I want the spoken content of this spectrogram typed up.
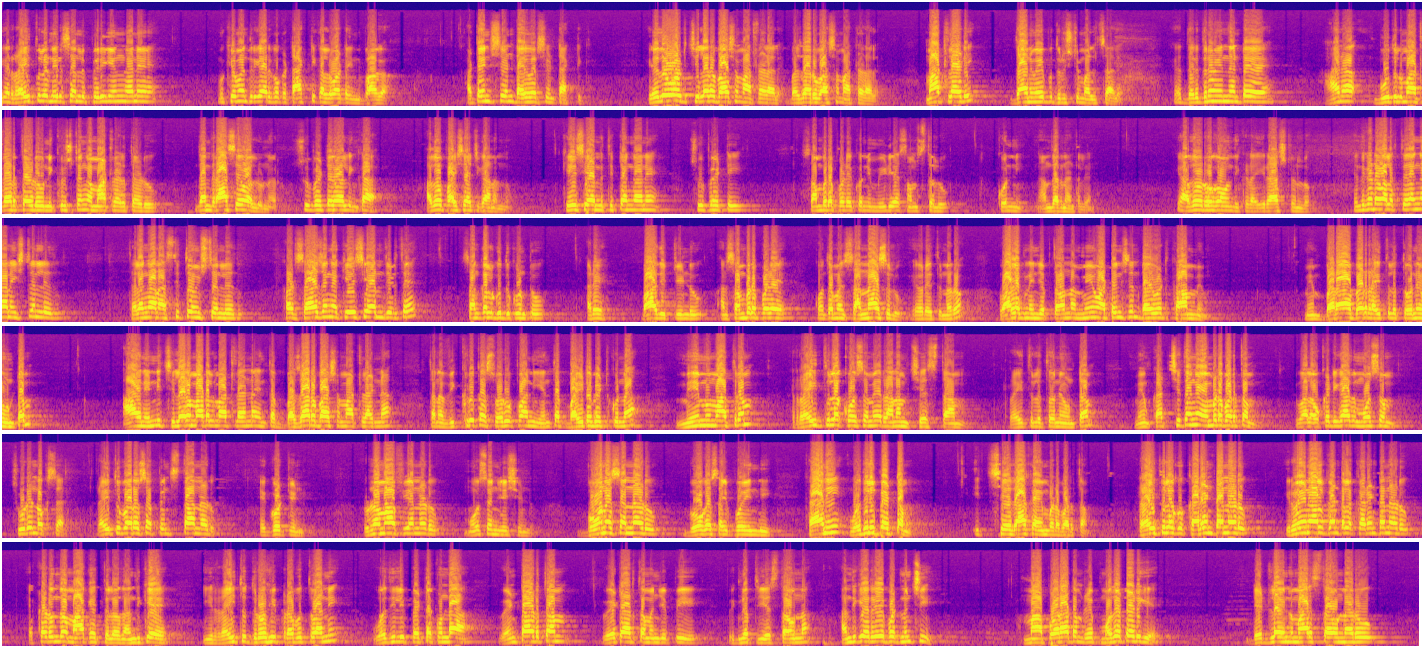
ఇక రైతుల నిరసనలు పెరిగంగానే ముఖ్యమంత్రి గారికి ఒక టాక్టిక్ అలవాటైంది బాగా. అటెన్షన్ డైవర్షన్ టాక్టిక్ ఏదో ఒకటి చిల్లర భాష మాట్లాడాలి బజారు భాష మాట్లాడాలి. మాట్లాడి దాని వైపు దృష్టి మలచాలి. దరిద్రం ఏంటంటే ఆయన బూతులు మాట్లాడతాడు నికృష్టంగా మాట్లాడతాడు దాన్ని రాసేవాళ్ళు ఉన్నారు. చూపెట్టే వాళ్ళు ఇంకా అదో పైశాచిక ఆనందం. కేసీఆర్ని తిట్టంగానే చూపెట్టి సంబరపడే కొన్ని మీడియా సంస్థలు కొన్ని అందరిని అంటలేను. ఇక అదో రోగం ఉంది ఇక్కడ ఈ రాష్ట్రంలో. ఎందుకంటే వాళ్ళకి తెలంగాణ ఇష్టం లేదు. తెలంగాణ అస్తిత్వం ఇష్టం లేదు. కాబట్టి సహజంగా కేసీఆర్ని తిడితే సంకలు గుద్దుకుంటూ అరే బాధిట్టిండు అని సంబరపడే కొంతమంది సన్నాసులు ఎవరైతే ఉన్నారో వాళ్ళకి నేను చెప్తా ఉన్నా మేము అటెన్షన్ డైవర్ట్ కాం మేము. మేము బరాబర్ రైతులతోనే ఉంటాం. ఆయన ఎన్ని చిల్లర మాటలు మాట్లాడినా ఎంత బజారు భాష మాట్లాడినా తన వికృత స్వరూపాన్ని ఎంత బయట పెట్టుకున్నా మేము మాత్రం రైతుల కోసమే రణం చేస్తాం. రైతులతోనే ఉంటాం. మేము ఖచ్చితంగా ఎంబడబడతాం ఇవాళ ఒకటి కాదు మోసం. చూడండి ఒకసారి. రైతు భరోసా పెంచుతా అన్నాడు. ఎగ్గొట్టిండు. రుణమాఫీ అన్నాడు మోసం చేసిండు. బోనస్ అన్నాడు బోగస్ అయిపోయింది. కానీ వదిలిపెట్టం ఇచ్చేదాకా ఎంబడబడతాం రైతులకు కరెంట్ అన్నాడు ఇరవై నాలుగు గంటల కరెంట్ అన్నాడు. ఎక్కడుందో మాకే తెలియదు. అందుకే ఈ రైతు ద్రోహి ప్రభుత్వాన్ని వదిలిపెట్టకుండా వెంటాడుతాం వేటాడుతామని చెప్పి విజ్ఞప్తి చేస్తా ఉన్నా. అందుకే రేపటి నుంచి మా పోరాటం రేపు మొదట అడిగే డెడ్ లైన్లు మారుస్తూ ఉన్నారు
